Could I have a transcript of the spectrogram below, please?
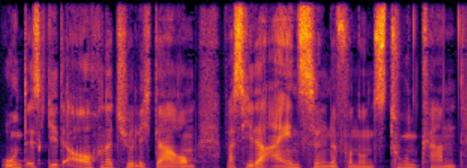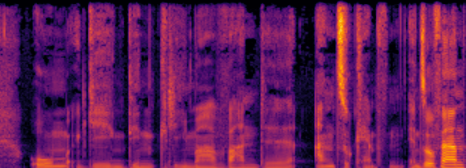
Und es geht auch natürlich darum, was jeder Einzelne von uns tun kann, um gegen den Klimawandel anzukämpfen. Insofern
